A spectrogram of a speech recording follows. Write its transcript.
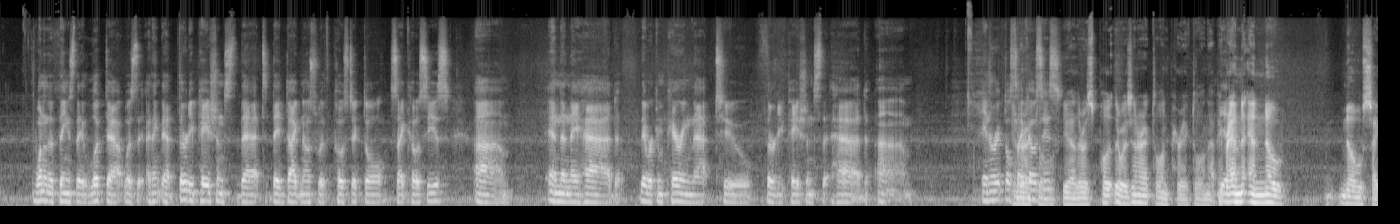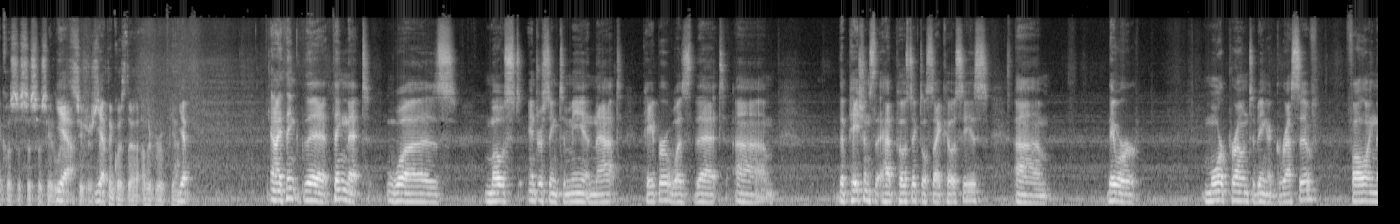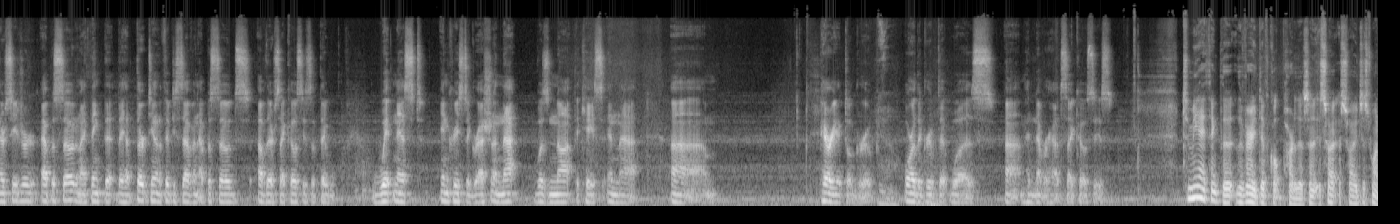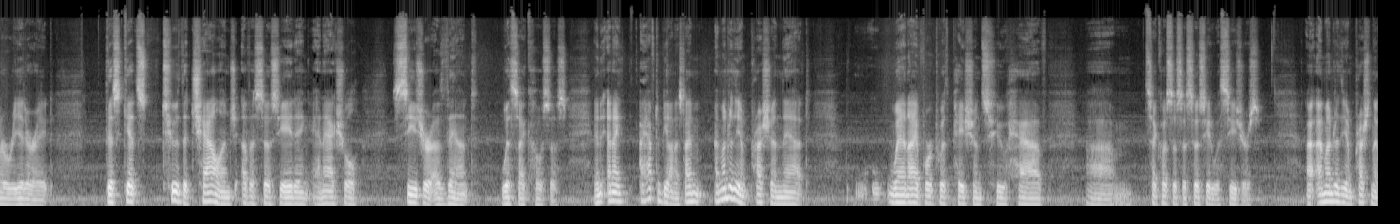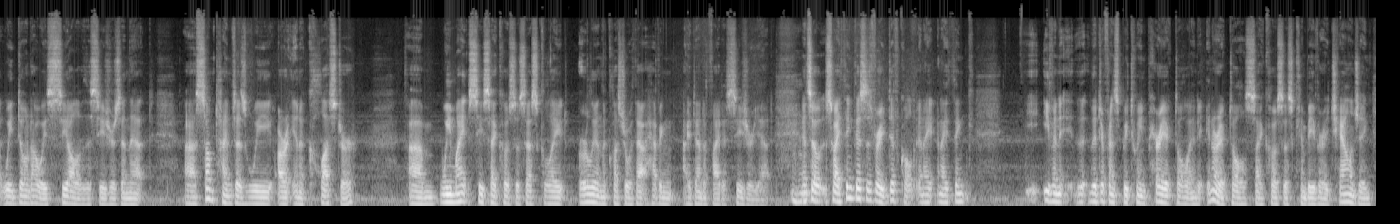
one of the things they looked at was that I think they had 30 patients that they diagnosed with postictal psychoses, um, and then they had they were comparing that to 30 patients that had um, interictal psychoses. Yeah, there was po- there was interictal and periictal in that paper, Yeah. and and no no psychosis associated with seizures. yep. I think was the other group. Yeah. Yep. And I think the thing that was most interesting to me in that paper was that um, the patients that had postictal psychoses, um, they were more prone to being aggressive following their seizure episode. And I think that they had 13 of the 57 episodes of their psychoses that they witnessed increased aggression. And that was not the case in that um, periictal group Yeah. or the group that was um, had never had psychoses. To me, I think the, the very difficult part of this, and so, I- so I just want to reiterate, this gets to the challenge of associating an actual seizure event with psychosis. And, and I, I have to be honest, I'm, I'm under the impression that when I've worked with patients who have um, psychosis associated with seizures, I'm under the impression that we don't always see all of the seizures, and that uh, sometimes as we are in a cluster, um, we might see psychosis escalate early in the cluster without having identified a seizure yet. And so, so I think this is very difficult, and I and I think even the, the difference between periictal and interictal psychosis can be very challenging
